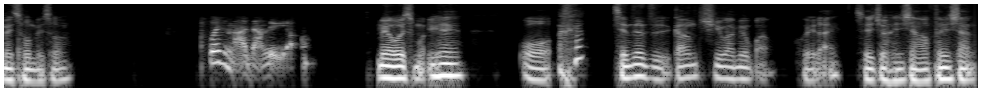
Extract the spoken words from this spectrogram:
没错，没错。为什么要讲旅游？没有为什么，因为我 前阵子刚去外面玩回来，所以就很想要分享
